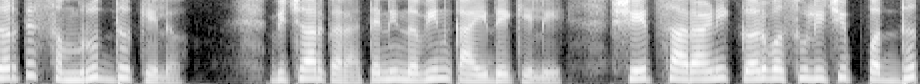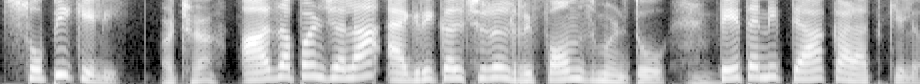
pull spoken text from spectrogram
तर ते समृद्ध केलं. विचार करा त्यांनी नवीन कायदे केले शेतसारा आणि कर वसुलीची पद्धत सोपी केली. अच्छा. आज आपण ज्याला ॲग्रिकल्चरल रिफॉर्म्स म्हणतो. ते त्यांनी त्या काळात केलं.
